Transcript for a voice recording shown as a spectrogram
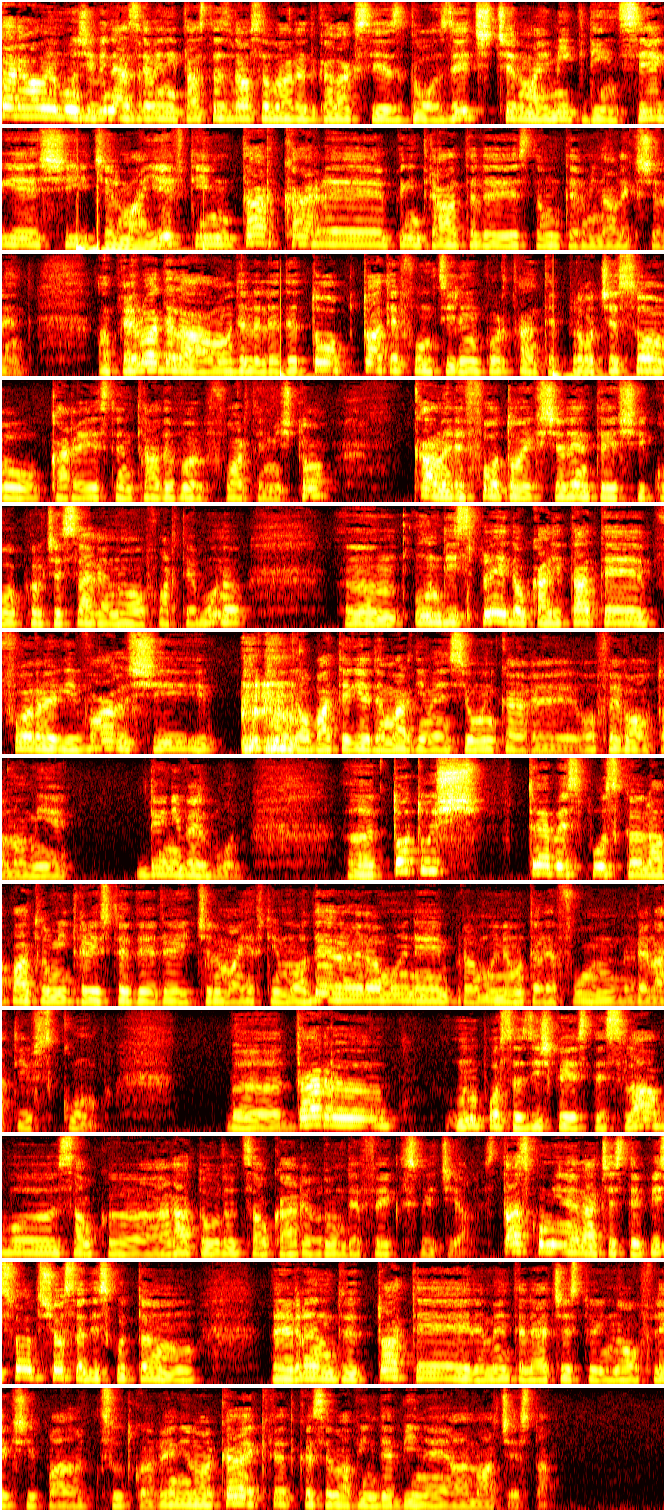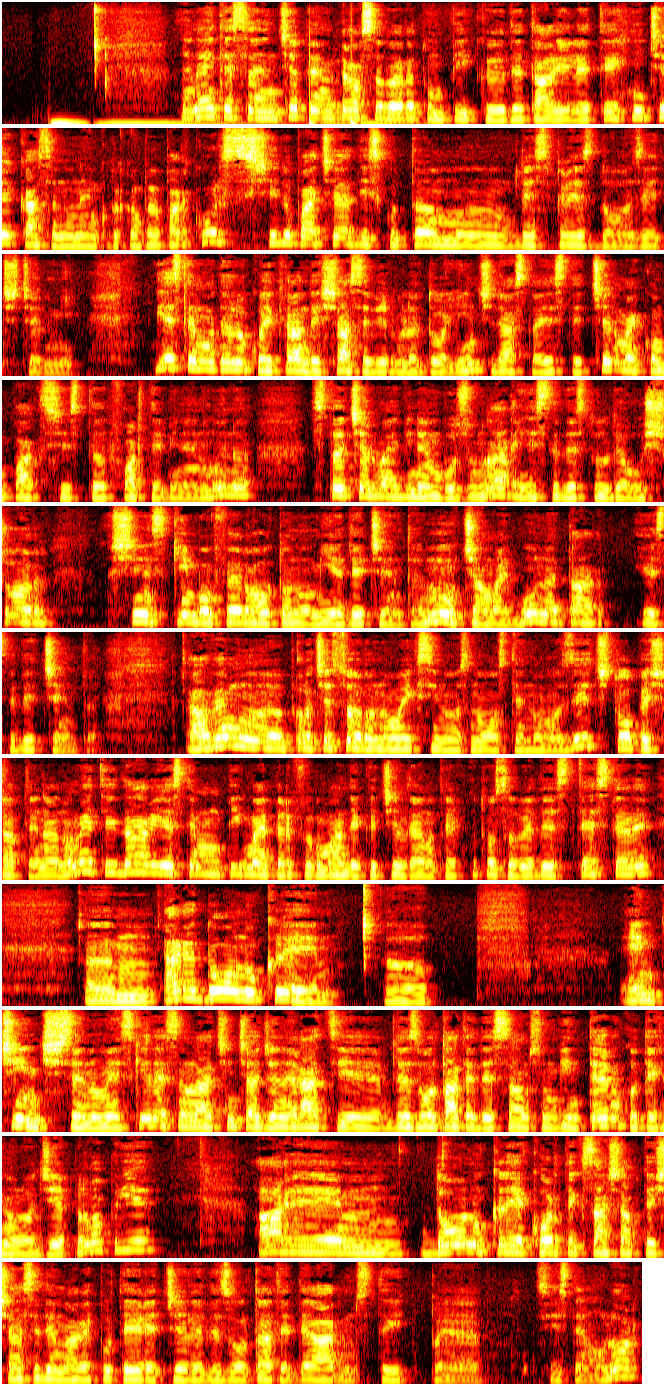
Salutare oameni buni și bine ați revenit! Astăzi vreau să vă arăt Galaxy S20, cel mai mic din serie și cel mai ieftin, dar care, printre altele, este un terminal excelent. A preluat de la modelele de top toate funcțiile importante, procesorul care este într-adevăr foarte mișto, camere foto excelente și cu o procesare nouă foarte bună, um, un display de o calitate fără rival și o baterie de mari dimensiuni care oferă o autonomie de nivel bun. Uh, totuși, trebuie spus că la 4300 de lei cel mai ieftin model rămâne, rămâne un telefon relativ scump. Uh, dar uh, nu poți să zici că este slab sau că arată urât sau că are vreun defect special. Stați cu mine în acest episod și o să discutăm pe rând toate elementele acestui nou flagship al sudcoreenilor, care cred că se va vinde bine anul acesta. Înainte să începem, vreau să vă arăt un pic detaliile tehnice, ca să nu ne încurcăm pe parcurs și după aceea discutăm uh, despre S20 cel mic. Este modelul cu ecran de 6,2 inch, de asta este cel mai compact și stă foarte bine în mână, stă cel mai bine în buzunar, este destul de ușor, și în schimb oferă o autonomie decentă. Nu cea mai bună, dar este decentă. Avem uh, procesorul nou Exynos 990, tot pe 7 nanometri, dar este un pic mai performant decât cel de anul trecut. O să vedeți testele. Um, are două nuclee. Uh, M5 se numesc ele, sunt la 5-a generație dezvoltate de Samsung intern cu tehnologie proprie are mm, două nuclee Cortex A76 de mare putere, cele dezvoltate de ARM strict pe sistemul lor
